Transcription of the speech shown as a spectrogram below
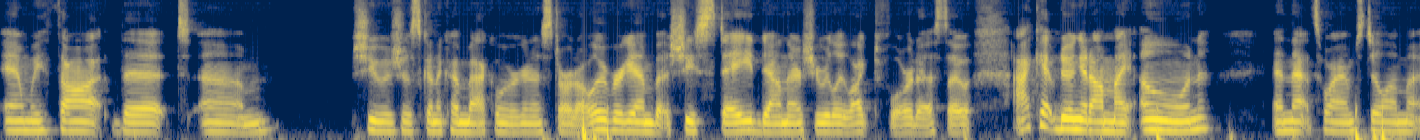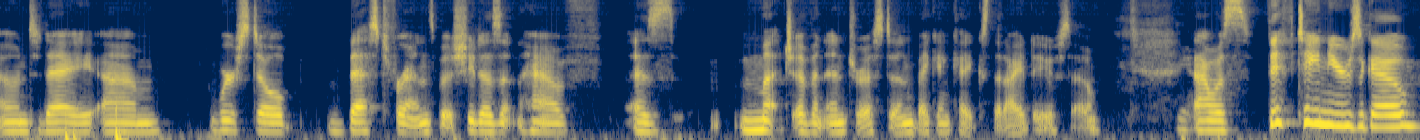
and we thought that um she was just going to come back and we were going to start all over again, but she stayed down there. She really liked Florida. So I kept doing it on my own, and that's why I'm still on my own today. Um, we're still best friends, but she doesn't have as much of an interest in baking cakes that I do. So Yeah. that was 15 years ago.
